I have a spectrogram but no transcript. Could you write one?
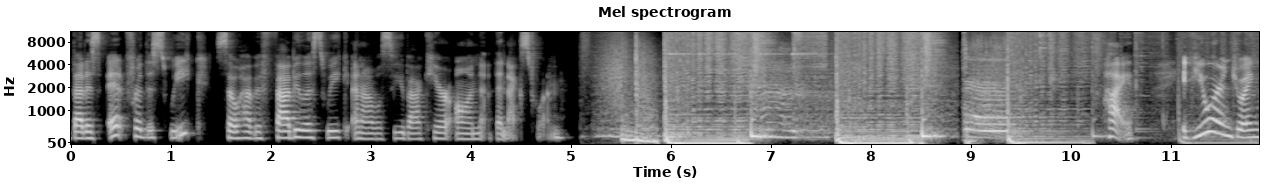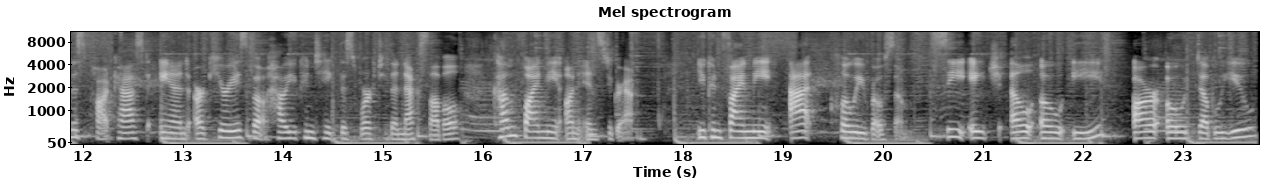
that is it for this week. So have a fabulous week, and I will see you back here on the next one. Hi. If you are enjoying this podcast and are curious about how you can take this work to the next level, come find me on Instagram. You can find me at Chloe Rowsome, C H L O E R O W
